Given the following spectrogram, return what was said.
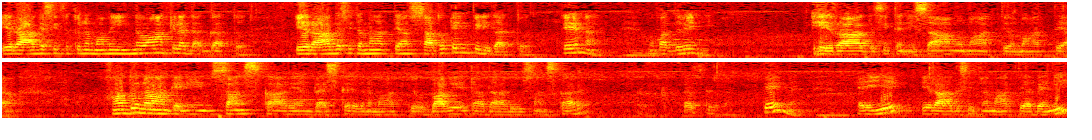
ඒ රාගසිත තුළ මම ඉන්නවා කියලා ගත්තොත්. ඒ රාගසිත මහත්යා සතුටෙන් පිළිගත්තොත්. තේන්න. මොකද්ද වෙන්නේ? ඒ රාගසිත නිසාම මහත්යෝ මහත්යා හඳුනා ගැනීම සංස්කාරයන් රැස් කරගෙන මහත්යෝ භවයට අදාළ වූ සංස්කාර රැස් කරගන්න. තේන්න. ඇයි ඒ රාගසිත මහත්යා බැඳී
